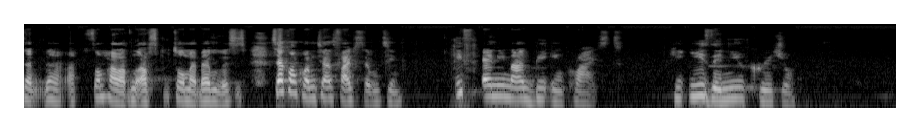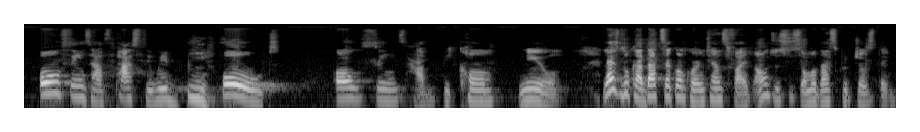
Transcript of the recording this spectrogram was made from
a, uh, somehow I've not I've skipped all my Bible verses. Second Corinthians 5 17. If any man be in Christ, he is a new creature. All things have passed away. Behold, all things have become new. Let's look at that Second Corinthians 5. I want to see some other scriptures then.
